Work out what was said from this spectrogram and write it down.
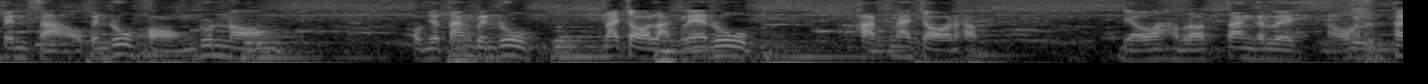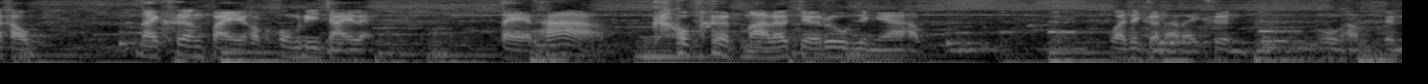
เป็นสาวเป็นรูปของรุ่นน้อง ผมจะตั้งเป็นรูปหน้าจอหลักและรูปพักหน้าจอนะครับ เดี๋ยวเราตั้งกันเลยเอาถ้าเขาได้เครื่องไปเขาคงดีใจแหละ แต่ถ้าเขาเปิดมาแล้วเจอรูปอย่างเงี้ยครับ ว่าจะเกิดอะไรขึ้นโอ้ครับเป็น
